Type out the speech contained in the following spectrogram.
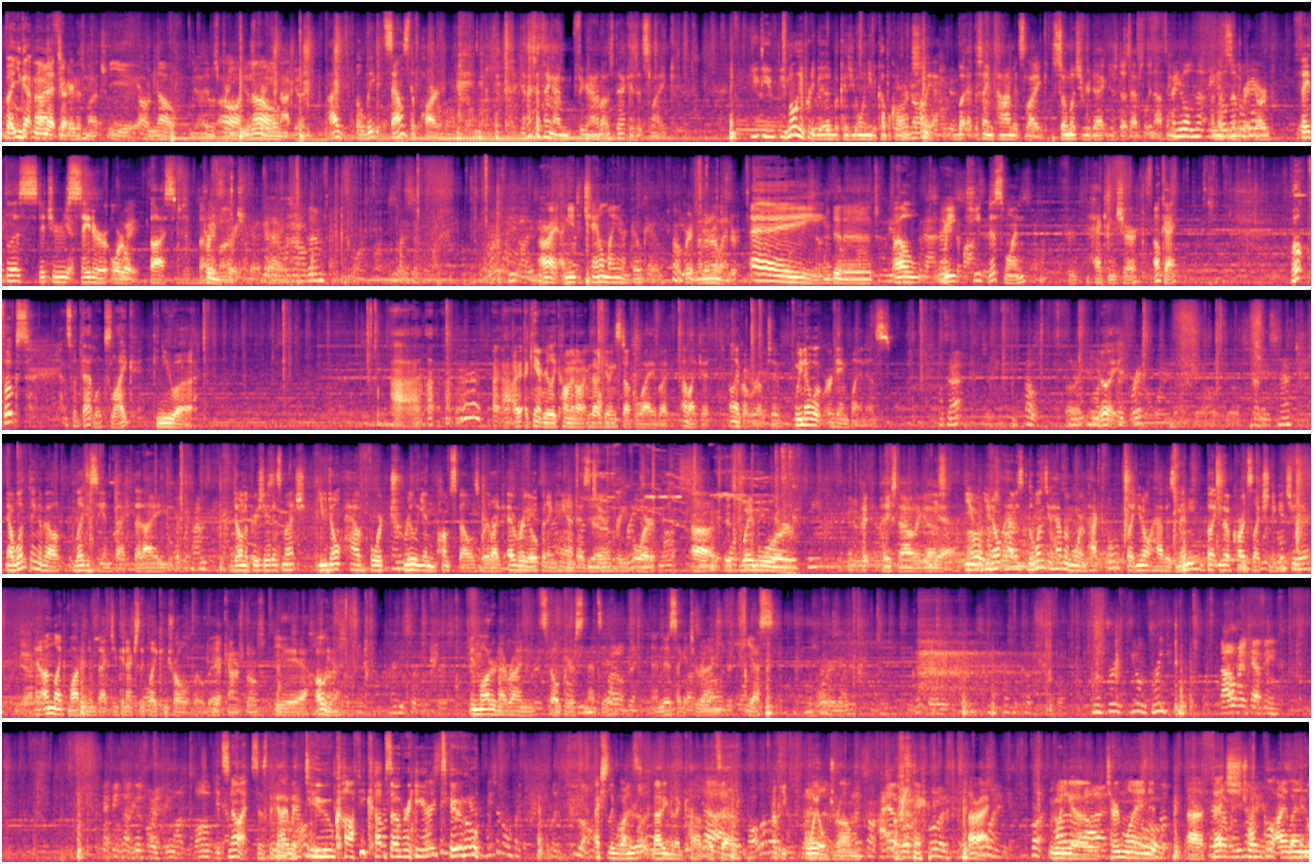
But you got me on I that figured turn. as much. Yeah. Oh no. Yeah, it was pretty. Oh, it was no. pretty not good. I believe it sounds the part. Yeah, that's the thing I'm figuring out about this deck is it's like you, you, you mulligan pretty good because you only need a couple cards. Oh, yeah. But at the same time, it's like so much of your deck just does absolutely nothing Are you holding up? You unless it's in holding the up okay? graveyard. Faithless, Stitchers, Yes. Satyr, or Wait. Bust. But- Pretty Yes, much. Okay. Okay. We're all done? Alright, I need to channel my inner Goku. Oh, great, another Nerlander. Hey! We did it. Well, we keep this one for hecking sure. Okay. Well, folks, that's what that looks like. Can you, uh. Uh, I, I, I can't really comment on it without giving stuff away, but I like it. I like what we're up to. We know what our game plan is. What's that? Oh. Now, one thing about Legacy, in fact, that I don't appreciate as much, you don't have four trillion pump spells where like every opening hand has Yeah. two, three, four. Uh, It's way more pa- paced out, I guess. yeah, you you don't have as the ones you have are more impactful, but you don't have as many. But you have card selection to get you there. Yeah. And unlike modern, in fact, you can actually play control a little bit. counter spells. Yeah. Oh yeah. In modern, I run spell pierce, and that's it. And this, I get to run. Yes. You don't drink. You don't drink. No, I don't drink caffeine. Caffeine's not good for you. It's not, says the guy with two coffee cups over here. Two. These are going for like, like two dollars. Actually, one's not even a cup. It's a Okay. oil drum. Okay. All Alright. We want to go turn one, uh, fetch Tropical Island,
